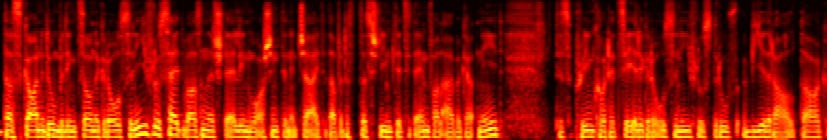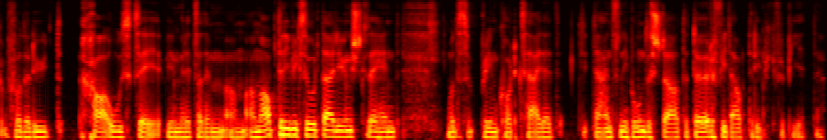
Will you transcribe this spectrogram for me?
das gar nicht unbedingt so einen grossen Einfluss hat, was eine Stelle in Washington entscheidet. Aber das, das stimmt jetzt in dem Fall eben gerade nicht. Der Supreme Court hat sehr einen grossen Einfluss darauf, wie der Alltag der Leute kann aussehen, wie wir jetzt an dem, am, am Abtreibungsurteil jüngst gesehen haben, wo der Supreme Court gesagt hat, die einzelnen Bundesstaaten dürfen die Abtreibung verbieten.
